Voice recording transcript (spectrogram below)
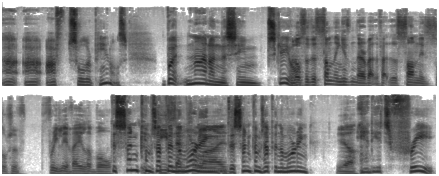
uh, uh, off solar panels, but not on the same scale. But also, there's something, isn't there, about the fact that the sun is sort of freely available. The sun comes up in the morning. The sun comes up in the morning. Yeah. And it's free.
